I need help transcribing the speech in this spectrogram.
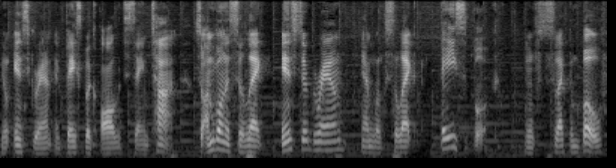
you know, Instagram and Facebook all at the same time. So I'm going to select Instagram and I'm going to select Facebook. I'm going to select them both.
